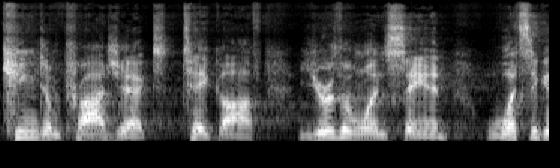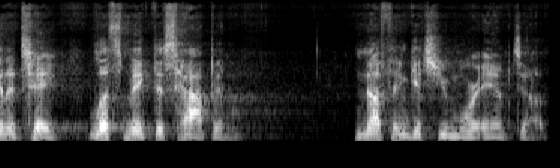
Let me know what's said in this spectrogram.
kingdom project take off, you're the one saying, What's it gonna take? Let's make this happen. Nothing gets you more amped up.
